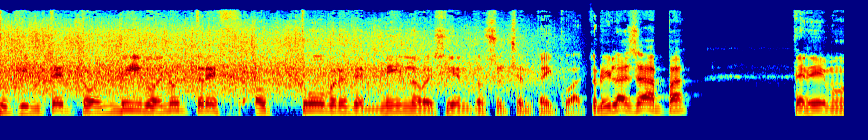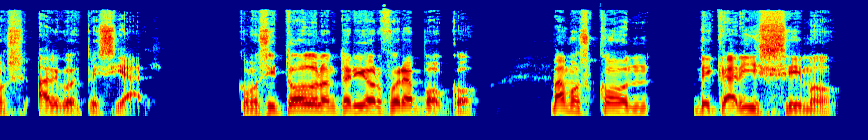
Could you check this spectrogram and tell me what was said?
Su quinteto en vivo en Utrecht, octubre de 1984. Y la Yapa, tenemos algo especial. Como si todo lo anterior fuera poco. Vamos con De Carísimo.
